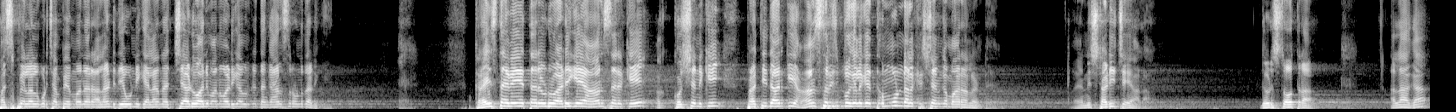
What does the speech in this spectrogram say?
పసిపిల్లలు కూడా చంపేయమన్నారు అలాంటి దేవుడు నీకు ఎలా నచ్చాడు అని మనం అడిగామంటే దానికి ఆన్సర్ ఉండదు అడిగి క్రైస్తవేతరుడు అడిగే ఆన్సర్కి క్వశ్చన్కి ప్రతిదానికి ఆన్సర్ ఇవ్వగలిగే దమ్ము ఉండాలి క్రిస్టియన్గా మారాలంటే. అవన్నీ స్టడీ చేయాలా? దేవుడి స్తోత్రాలు. అలాగా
